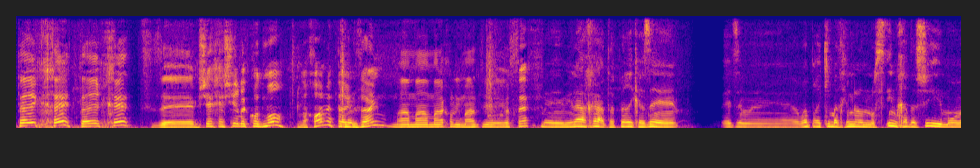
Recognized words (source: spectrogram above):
פרק ח', פרק ח', זה המשך ישיר לקודמו, נכון? לפרק ז'? מה, מה, מה אנחנו לימד, אה, יוסף? במילה אחת, הפרק הזה, בעצם אה, הרבה פרקים מתחילים לנו נושאים חדשים, או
